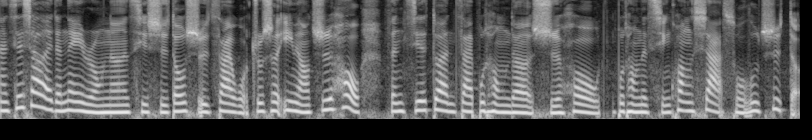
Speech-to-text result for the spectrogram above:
那接下来的内容呢，其实都是在我注射疫苗之后分阶段，在不同的时候、不同的情况下所录制的。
